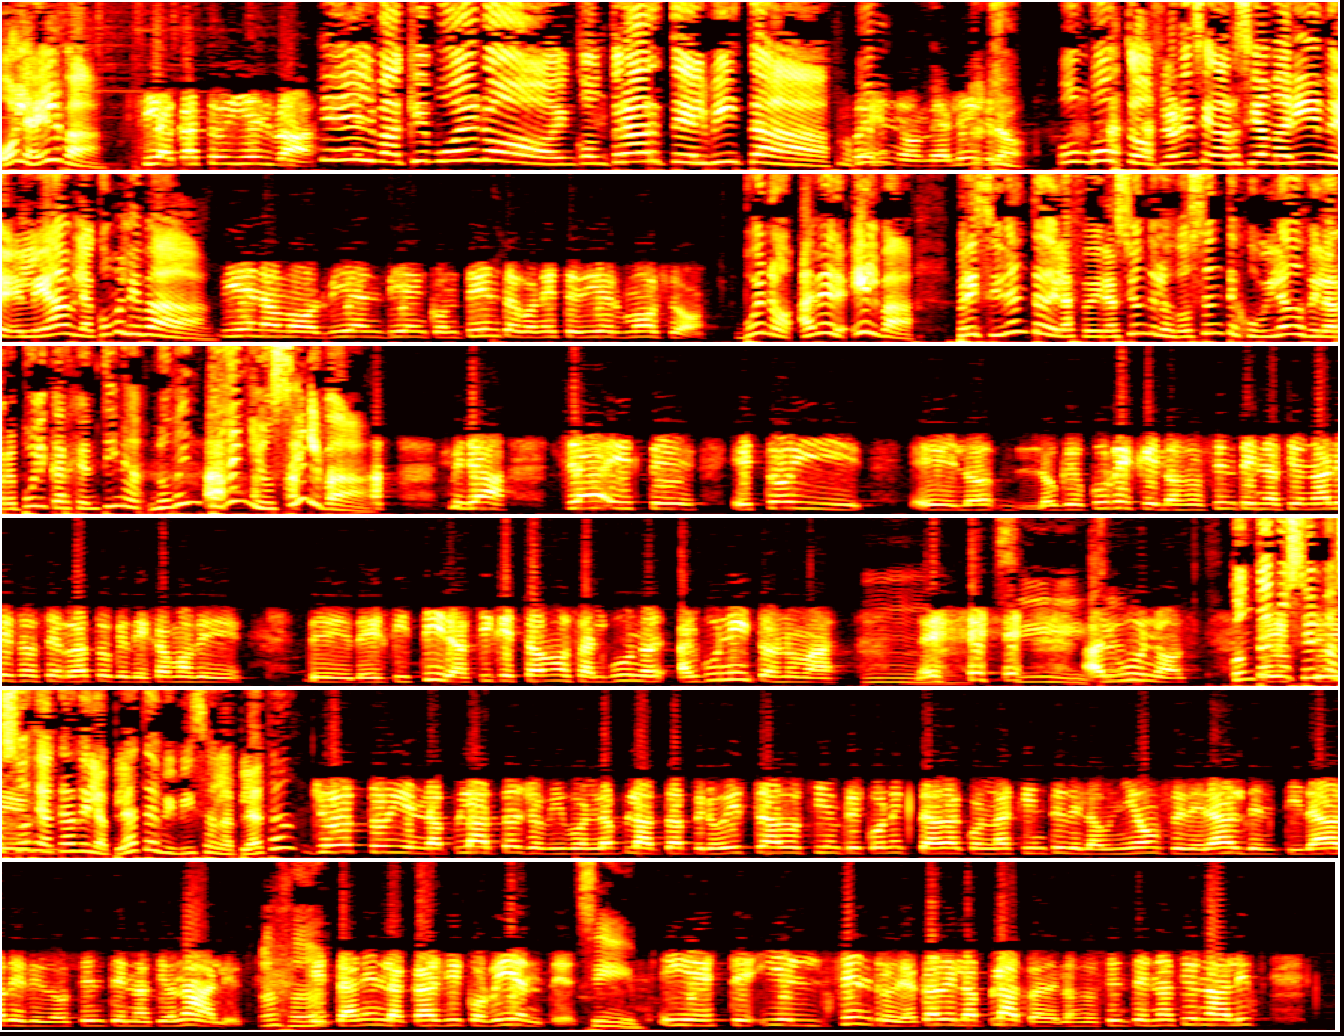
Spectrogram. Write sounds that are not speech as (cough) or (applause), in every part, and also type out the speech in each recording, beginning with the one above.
Hola, Elba. Sí, acá estoy, Elba. Elba, qué bueno encontrarte, Elvita. Bueno, me alegro. (clears throat) Un gusto, Florencia García Marín eh, le habla, ¿cómo le va? Bien, amor, bien, bien, contenta con este día hermoso. Bueno, a ver, Elba, presidente de la Federación de los Docentes Jubilados de la República Argentina, 90 (laughs) años, Elba. Mira, ya este, estoy, eh, lo, lo que ocurre es que los docentes nacionales hace rato que dejamos de, de, de existir, así que estamos algunos, algunitos nomás. Mm, (laughs) sí, algunos. Contanos, Este, Elba, ¿sos de acá de La Plata? ¿Vivís en La Plata? Yo estoy en La Plata, yo vivo en La Plata, pero he estado siempre conectada con la gente de la Unión Federal de Entidades de Docentes Nacionales, Ajá. que están en la calle Corrientes. Sí. Y este y el centro de acá de La Plata de los docentes nacionales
